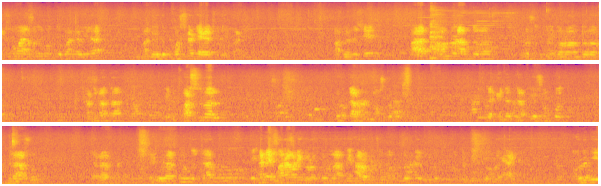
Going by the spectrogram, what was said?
এক সময় আমাদের মতো বাঙালিরা বাঙালিদের ভরসার জায়গা ছিল এই পার্টি বাংলাদেশের ভারত ভাবন্ডর আন্দোলন, ঊনসত্তর গণ আন্দোলন, স্বাধীনতা, এটা পার্সোনাল কোনো কারণে নষ্ট করছে এটা এটা জাতীয় সম্পদ। যারা আসুন এখানে মারামারি করে করুন আপনি কিছু আমরা অলরেডি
